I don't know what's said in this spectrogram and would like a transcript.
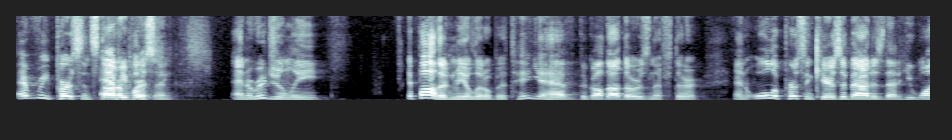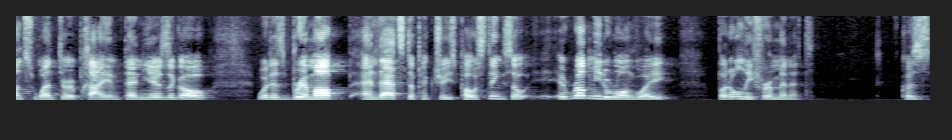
Every person started Every posting. person. And originally, it bothered me a little bit. Here you have the Gadol Hador's Nifter, and all a person cares about is that he once went to Reb Chaim 10 years ago with his brim up, and that's the picture he's posting. So it rubbed me the wrong way, but only for a minute because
